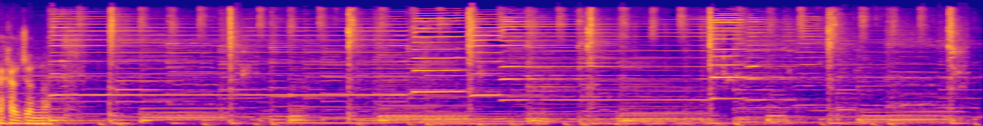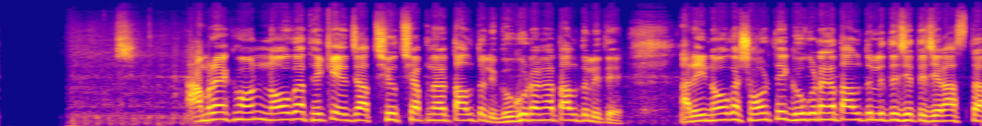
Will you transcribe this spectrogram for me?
দেখার জন্য। আমরা এখন নওগাঁ থেকে যাচ্ছি হচ্ছে আপনার তালতলি, ঘুঘুডাঙ্গা তালতলিতে। আর এই নওগাঁ শহর থেকে ঘুঘুডাঙ্গা তালতলিতে যেতে যে রাস্তা,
